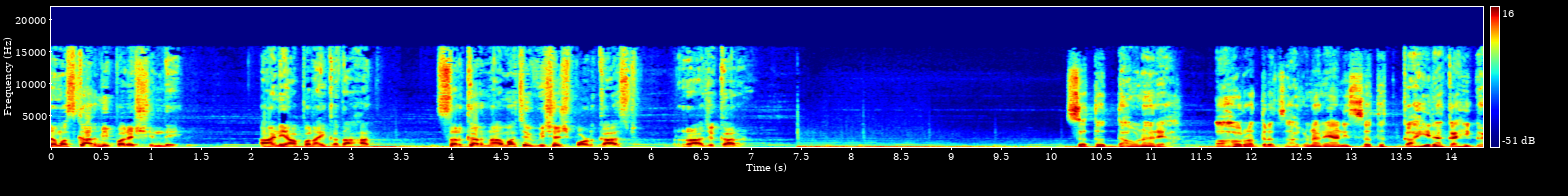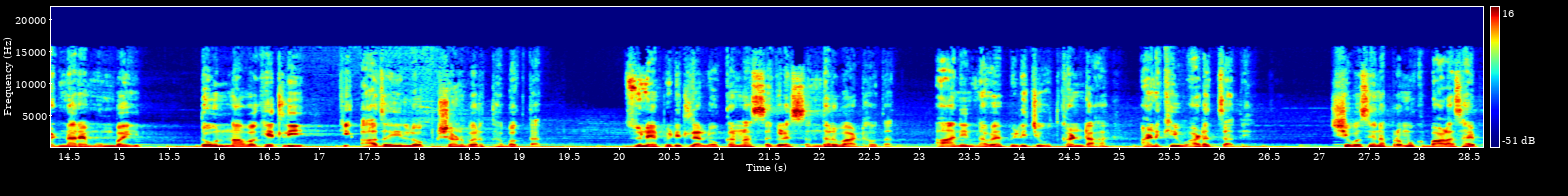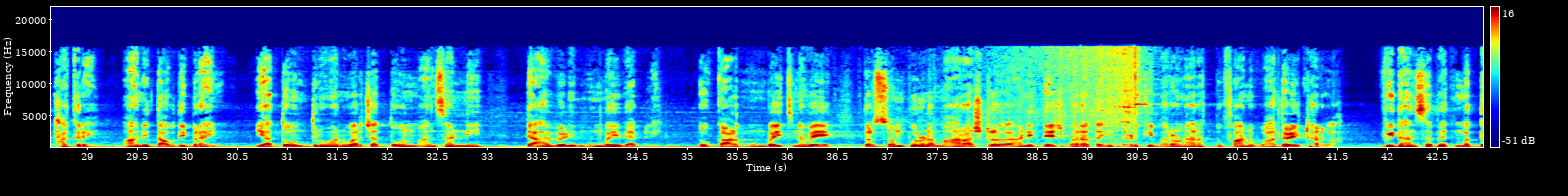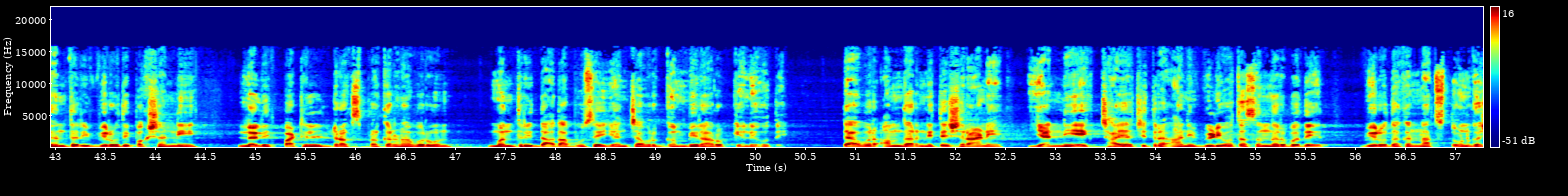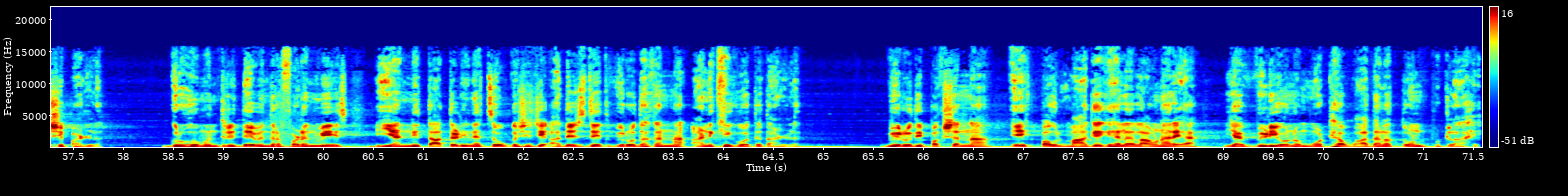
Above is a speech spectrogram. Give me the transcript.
नमस्कार मी परेश शिंदे. आणि आपण ऐकत आहात सरकार नामाचे विशेष पॉडकास्ट राजकारण. सतत धावणाऱ्या अहोरात्र जागणाऱ्या आणि सतत काही ना काही घडणाऱ्या मुंबईत दोन नावं घेतली की आजही लोक क्षणभर थबकतात. जुन्या पिढीतल्या लोकांना सगळे संदर्भ आठवतात आणि नव्या पिढीची उत्कंठा आणखी वाढत जाते. शिवसेना प्रमुख बाळासाहेब ठाकरे आणि दाऊद इब्राहिम या दोन ध्रुवांवरच्या दोन माणसांनी त्यावेळी मुंबई व्यापली. तो काळ मुंबईच नव्हे तर संपूर्ण महाराष्ट्र आणि देशभरातही धडकी भरवणारा तुफान वादळी ठरला. विधानसभेत मध्यंतरी विरोधी पक्षांनी ललित पाटील ड्रग्ज प्रकरणावरून मंत्री दादा भुसे यांच्यावर गंभीर आरोप केले होते. त्यावर आमदार नितेश राणे यांनी एक छायाचित्र आणि व्हिडिओचा संदर्भ देत विरोधकांनाच तोंडघशी पाडलं. गृहमंत्री देवेंद्र फडणवीस यांनी तातडीने चौकशीचे आदेश देत विरोधकांना आणखी गोत्यात आणलं. विरोधी पक्षांना एक पाऊल मागे घ्यायला लावणाऱ्या या व्हिडिओनं मोठ्या वादाला तोंड फुटलं आहे.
